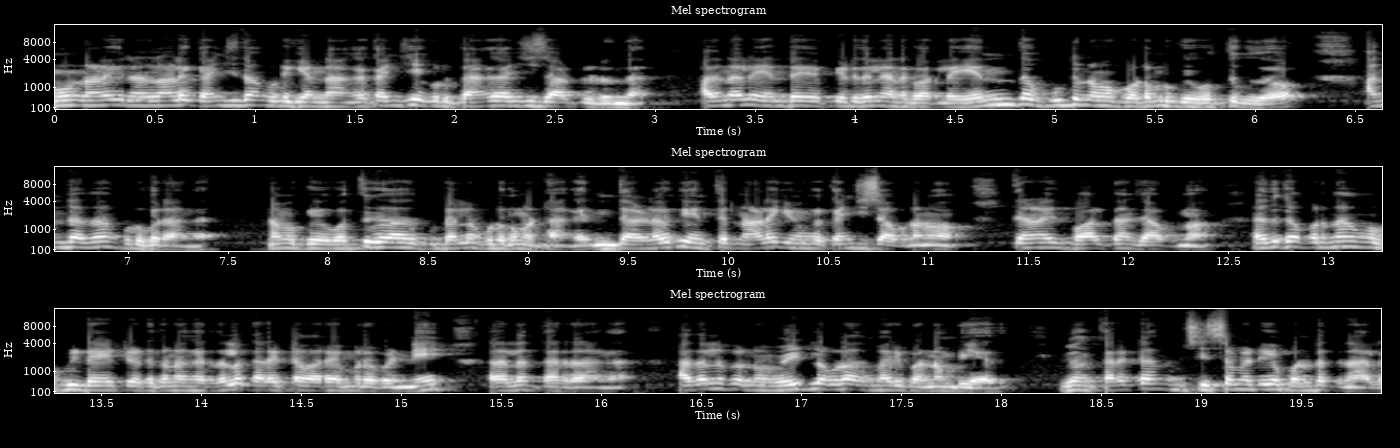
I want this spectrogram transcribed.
மூணு நாளைக்கு ரெண்டு நாளைக்கு கஞ்சி தான் குடிக்கண்டாங்க கஞ்சியை கொடுத்தாங்க கஞ்சி சாப்பிட்டுட்டு இருந்தேன். அதனால எந்த கெடுதலும் எனக்கு வரல. எந்த ஃபுட்டு நமக்கு உடம்புக்கு ஒத்துக்குதோ அந்த தான் கொடுக்குறாங்க. நமக்கு ஒத்துக்காத ஃபுட்டெல்லாம் கொடுக்க மாட்டாங்க. இந்த அளவுக்கு இத்தனை நாளைக்கு இவங்க கஞ்சி சாப்பிடணும். இத்தனை நாளைக்கு பால் தான் சாப்பிடணும். அதுக்கப்புறம் தான் அவங்க ஃபுல் டயட் எடுக்கணுங்கிறதெல்லாம் கரெக்டாக வரைமுறை பண்ணி அதெல்லாம் தர்றாங்க. அதெல்லாம் இப்போ நம்ம வீட்டில் கூட அது மாதிரி பண்ண முடியாது. இவங்க கரெக்டாக அந்த சிஸ்டமேட்டிக்காக பண்ணுறதுனால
